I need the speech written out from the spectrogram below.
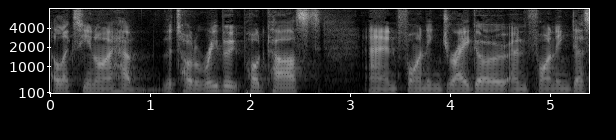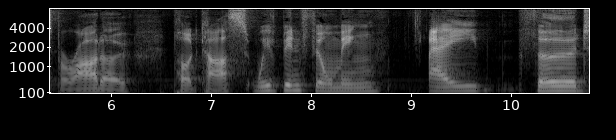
Alexei and I have the Total Reboot podcast and Finding Drago and Finding Desperado podcasts. We've been filming a third,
